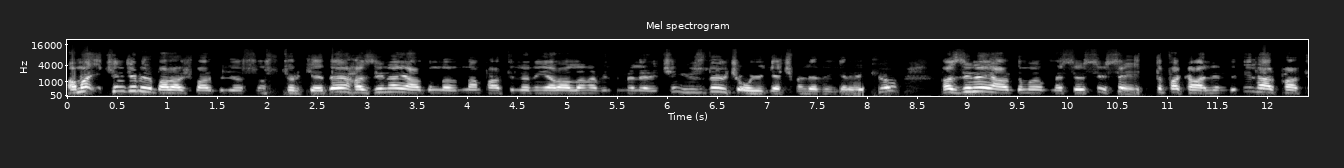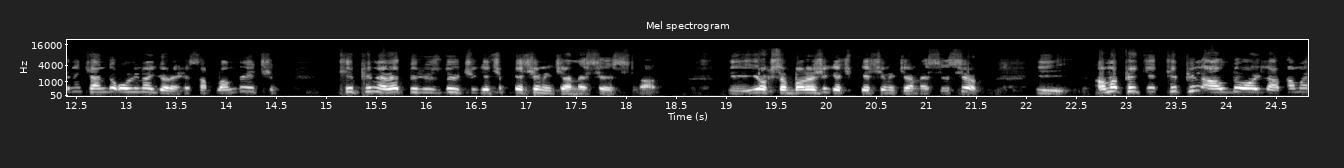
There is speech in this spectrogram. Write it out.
Ama ikinci bir baraj var biliyorsunuz Türkiye'de. Hazine yardımlarından partilerin yararlanabilmeleri için yüzde üç oyu geçmeleri gerekiyor. Hazine yardımı meselesi ise ittifak halinde değil her partinin kendi oyuna göre hesaplandığı için tipin evet bir yüzde üçü geçip geçemeyeceği meselesi var. Ee, yoksa barajı geçip geçemeyeceği meselesi yok. Ee, ama peki tipin aldığı oylar ama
